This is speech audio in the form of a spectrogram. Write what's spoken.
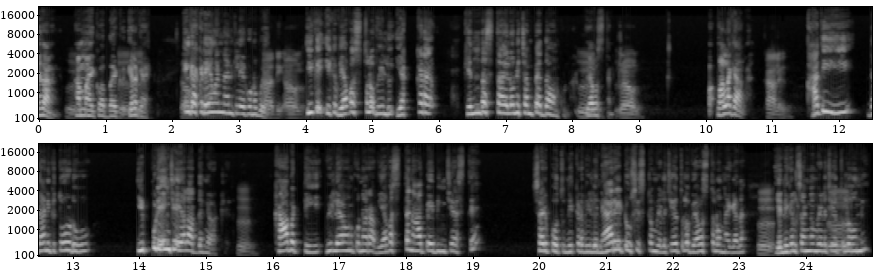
నిదానంగా. అమ్మాయికి అబ్బాయికి. వీళ్ళ క్యాస్ట్ ఇంకా అక్కడ ఏమనడానికి లేకుండా పోయింది. ఇక ఇక వ్యవస్థలో వీళ్ళు ఎక్కడ కింద స్థాయిలోనే చంపేద్దాం అనుకున్నారు వ్యవస్థని. వల్ల కాల. కాలేదు. అది దానికి తోడు ఇప్పుడు ఏం చేయాలో అర్థం కావట్లేదు. కాబట్టి వీళ్ళు ఏమనుకున్నారు? ఆ వ్యవస్థను ఆపేపించేస్తే సరిపోతుంది. ఇక్కడ వీళ్ళు నేరేటివ్ సిస్టమ్ వీళ్ళ చేతిలో వ్యవస్థలు ఉన్నాయి కదా. ఎన్నికల సంఘం వీళ్ళ చేతిలో ఉంది.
